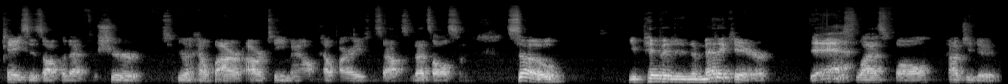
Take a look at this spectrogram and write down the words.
cases off of that for sure it's going to help our, our team out help our agents out so that's awesome. So you pivoted into Medicare Yeah. this last fall. How'd you do?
